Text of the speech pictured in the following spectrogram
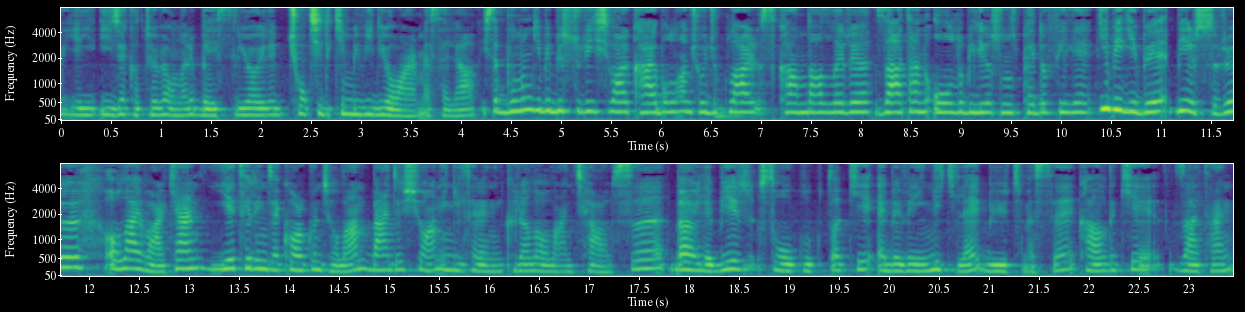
Yiyecek atıyor ve onları besliyor. Öyle çok çirkin bir video var mesela. İşte bunun gibi bir sürü iş var. Kaybolan çocuklar, skandalları, zaten oğlu biliyorsunuz pedofili gibi gibi bir sürü olay varken yeterince korkunç olan bence şu an İngiltere'nin kralı olan Charles'ı böyle bir soğukluktaki ebeveynlikle büyütmesi. Kaldı ki zaten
